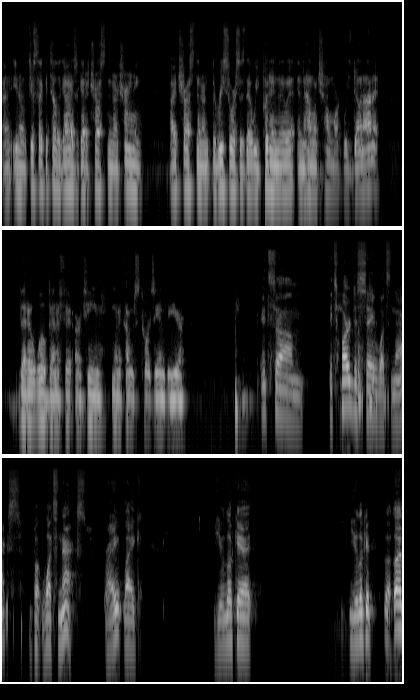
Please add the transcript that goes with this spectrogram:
I, you know, just like I tell the guys, we got to trust in our training. I trust in our, the resources that we put into it and how much homework we've done on it that it will benefit our team when it comes towards the end of the year. It's um it's hard to say what's next, but what's next, right? Like you look at you look at uh,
